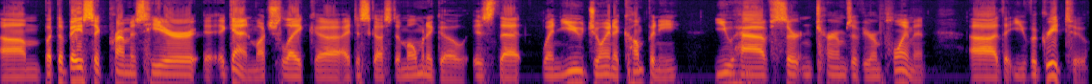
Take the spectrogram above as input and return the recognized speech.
Um, but the basic premise here, again, much like uh, I discussed a moment ago, is that when you join a company, you have certain terms of your employment uh, that you've agreed to.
